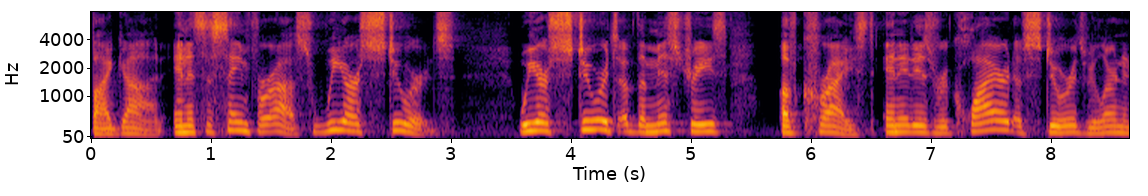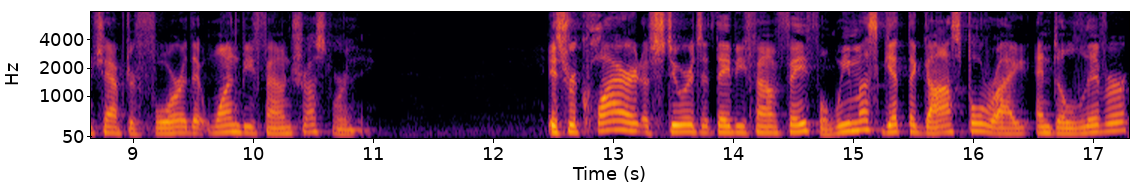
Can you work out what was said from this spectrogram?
by God. And it's the same for us. We are stewards. We are stewards of the mysteries of Christ. And it is required of stewards, we learned in chapter 4, that one be found trustworthy. It's required of stewards that they be found faithful. We must get the gospel right and deliver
